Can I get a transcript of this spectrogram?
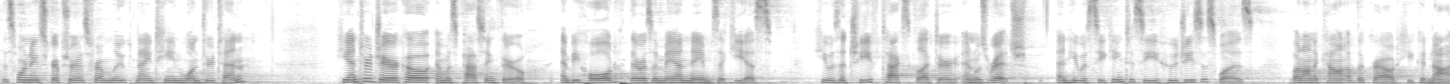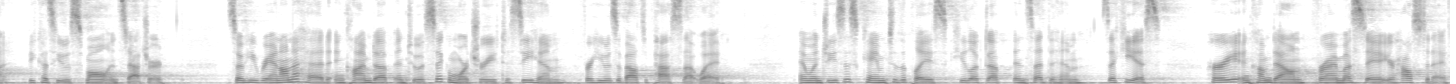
This morning's scripture is from Luke 19, 1 through 10. He entered Jericho and was passing through, and behold, there was a man named Zacchaeus. He was a chief tax collector and was rich, and he was seeking to see who Jesus was, but on account of the crowd he could not, because he was small in stature. So he ran on ahead and climbed up into a sycamore tree to see him, for he was about to pass that way. And when Jesus came to the place, he looked up and said to him, Zacchaeus, hurry and come down, for I must stay at your house today.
